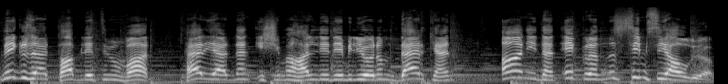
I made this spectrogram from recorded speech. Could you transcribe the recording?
Ne güzel tabletim var her yerden işimi halledebiliyorum derken aniden ekranınız simsiyah oluyor.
